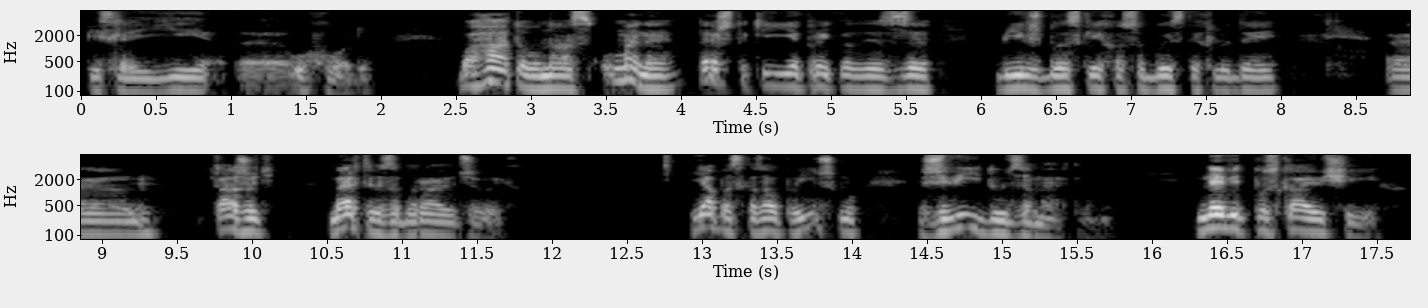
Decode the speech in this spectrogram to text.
після її е, уходу. Багато у нас, у мене теж такі є приклади з більш близьких особистих людей. Е, кажуть, мертві забирають живих. Я би сказав по-іншому, живі йдуть за мертвими, не відпускаючи їх.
